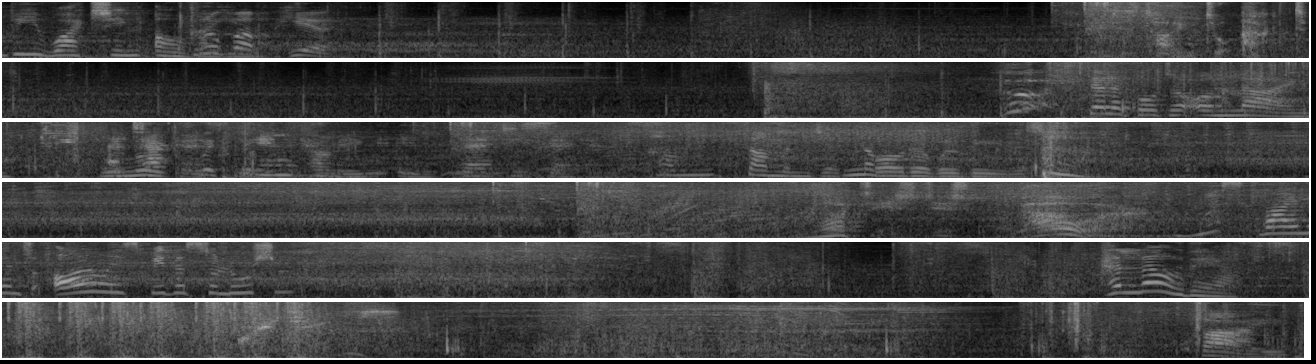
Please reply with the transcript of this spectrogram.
I'll be watching over Group you. up here. It is time to act. Teleporter online. We move Attackers quickly. incoming in 30 seconds. Come summon jet. Order will be restored. What is this power? Must violence always be the solution? Hello there. Five,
